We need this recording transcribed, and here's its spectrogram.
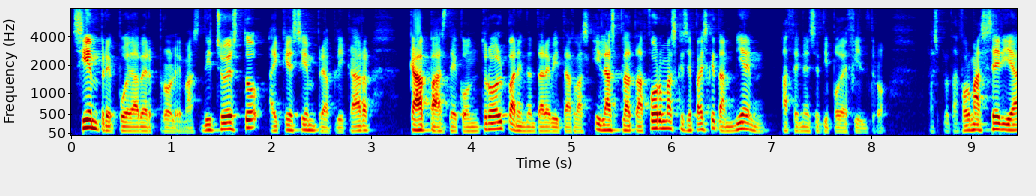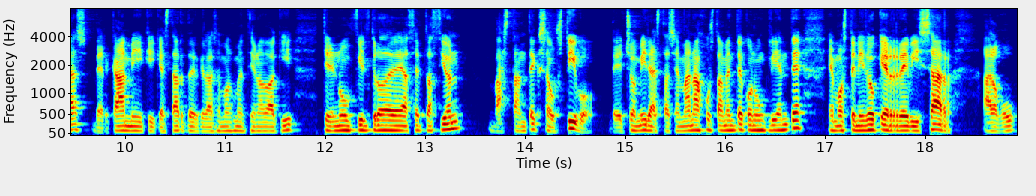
siempre puede haber problemas. Dicho esto, hay que siempre aplicar capas de control para intentar evitarlas. Y las plataformas que sepáis que también hacen ese tipo de filtro. Las plataformas serias, Berkami, Kickstarter, que las hemos mencionado aquí, tienen un filtro de aceptación bastante exhaustivo. De hecho, mira, esta semana justamente con un cliente hemos tenido que revisar algo,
